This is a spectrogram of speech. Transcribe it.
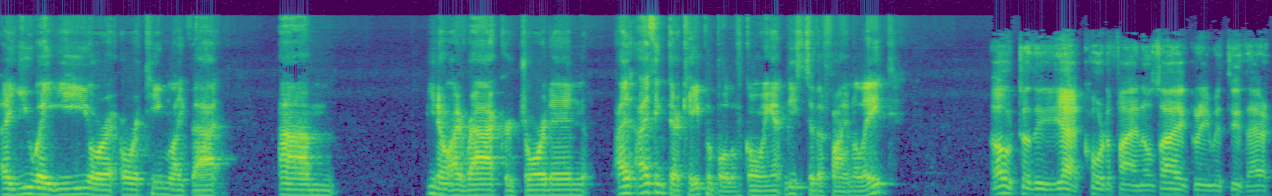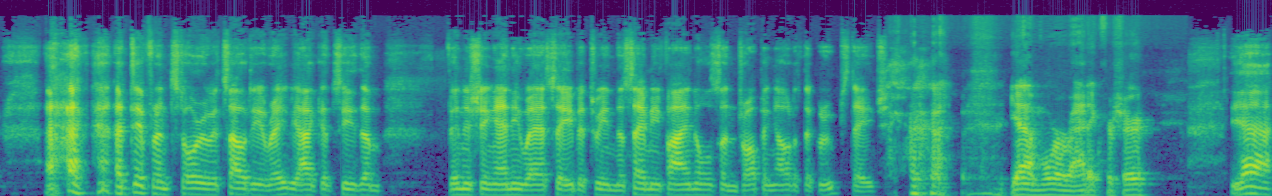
a UAE or or a team like that, um, you know, Iraq or Jordan, I, I think they're capable of going at least to the final eight. Oh, to the yeah quarterfinals. I agree with you there. a different story with Saudi Arabia. I could see them finishing anywhere, say between the semi-finals and dropping out at the group stage. yeah, more erratic for sure. Yeah.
